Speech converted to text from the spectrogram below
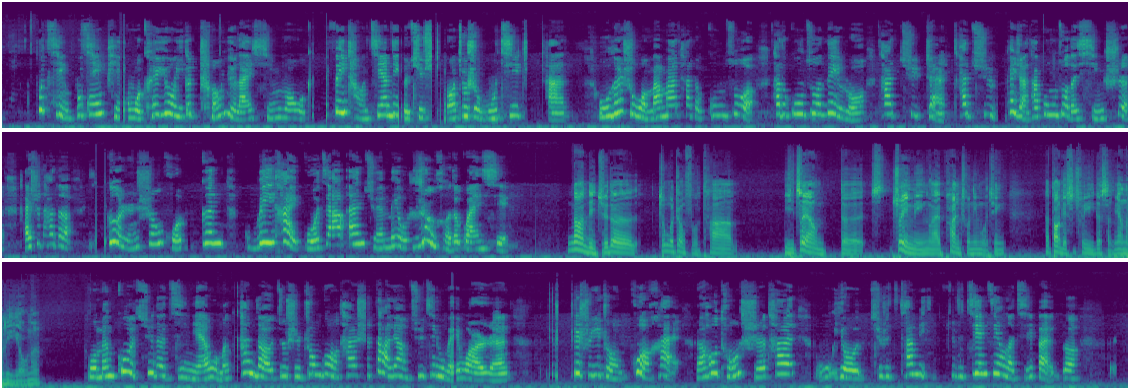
不仅不公平，我可以用一个成语来形容，我可以非常坚定的去形容，就是无稽之谈。无论是我妈妈她的工作，她的工作内容，她去展，她去开展她工作的形式，还是她的个人生活，跟危害国家安全没有任何的关系。那你觉得中国政府他以这样的罪名来判处你母亲，他到底是出于一个什么样的理由呢？我们过去的几年，我们看到就是中共，它是大量拘禁维吾尔人。这是一种迫害，然后同时他有就是他们就是监禁了几百个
